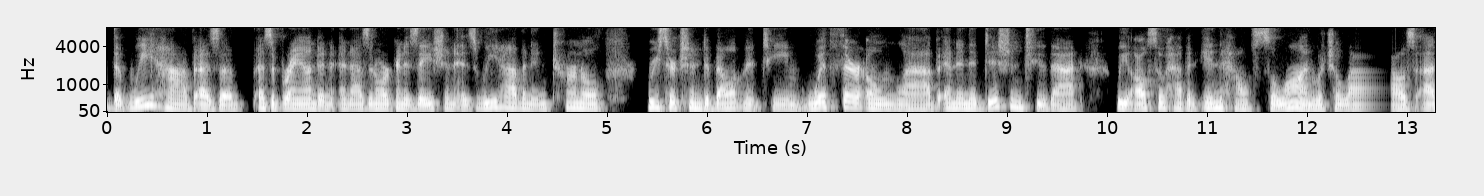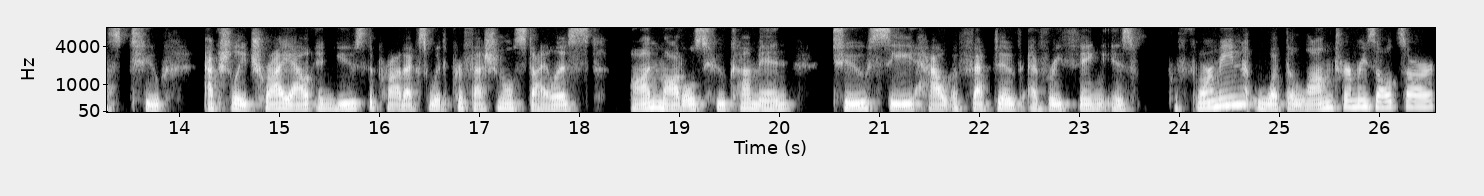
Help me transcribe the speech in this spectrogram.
that we have as a as a brand and, and as an organization is we have an internal research and development team with their own lab. And in addition to that we also have an in-house salon which allows us to actually try out and use the products with professional stylists on models who come in to see how effective everything is performing, what the long term results are.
